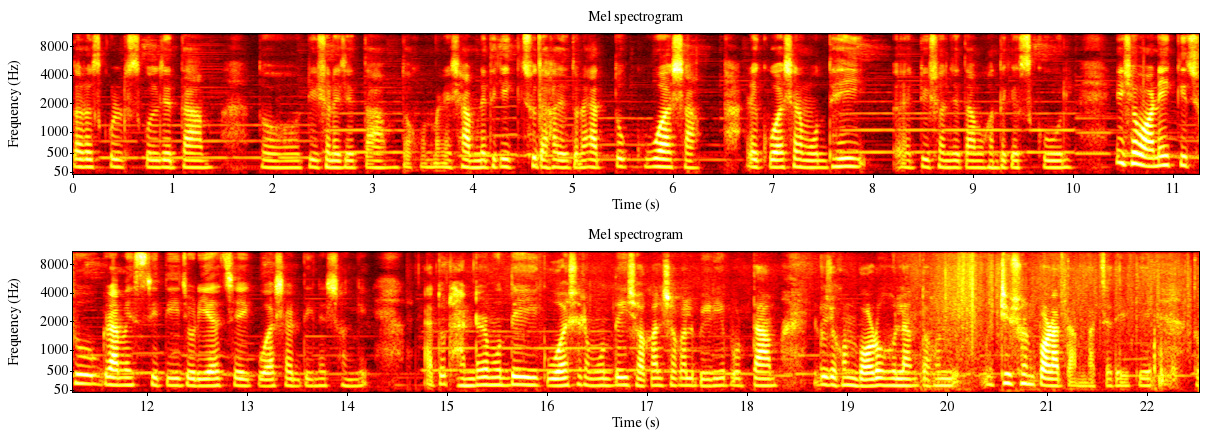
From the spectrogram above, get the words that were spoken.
ধরো স্কুল স্কুল যেতাম, তো টিউশনে যেতাম, তখন মানে সামনে থেকে কিছু দেখা যেত না। এত কুয়াশা। আর এই কুয়াশার মধ্যেই টিউশন যেতাম, ওখান থেকে স্কুল, এইসব অনেক কিছু গ্রামের স্মৃতি জড়িয়ে আছে এই কুয়াশার দিনের সঙ্গে। এত ঠান্ডার মধ্যে এই কুয়াশার মধ্যেই সকাল সকাল বেরিয়ে পড়তাম। একটু যখন বড় হলাম তখন টিউশন পড়াতাম বাচ্চাদেরকে। তো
